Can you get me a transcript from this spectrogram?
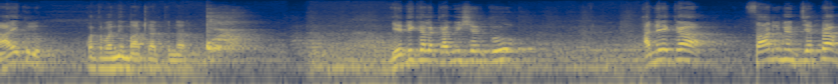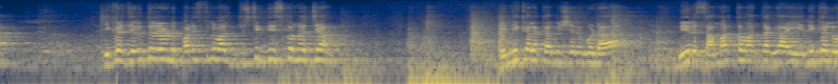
నాయకులు కొంతమంది మాట్లాడుతున్నారు. ఎన్నికల కమిషన్కు అనేక సార్లు మేము చెప్పాం. ఇక్కడ జరుగుతున్నటువంటి పరిస్థితులు వాళ్ళ దృష్టికి తీసుకొని వచ్చాం. ఎన్నికల కమిషన్ కూడా మీరు సమర్థవంతంగా ఎన్నికలు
